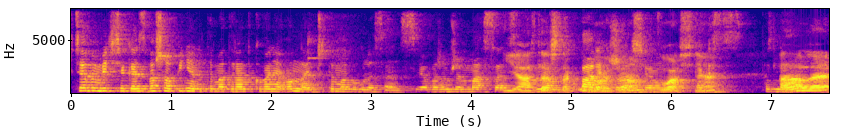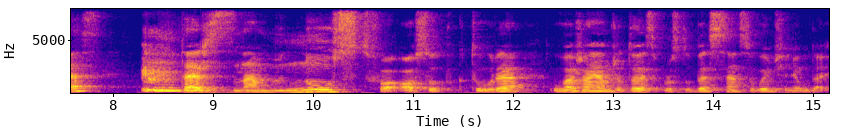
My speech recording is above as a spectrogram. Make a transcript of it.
Chciałabym wiedzieć, jaka jest Wasza opinia na temat randkowania online. Czy to ma w ogóle sens? Ja uważam, że ma sens. Ja bo też znam tak parę, uważam, właśnie. Tak. Ale też znam mnóstwo osób, które uważają, że to jest po prostu bez sensu, bo im się nie udaje.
